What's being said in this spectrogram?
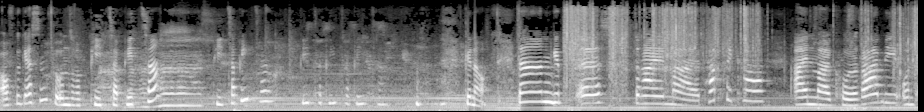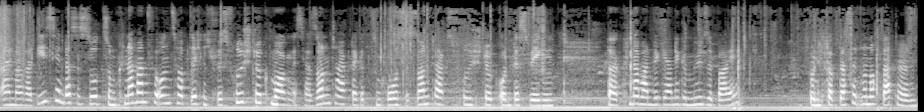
aufgegessen für unsere Pizza Pizza. Pizza Pizza. Pizza Pizza Pizza. genau. Dann gibt es dreimal Paprika, einmal Kohlrabi und einmal Radieschen. Das ist so zum Knabbern für uns, hauptsächlich fürs Frühstück. Morgen ist ja Sonntag, da gibt es ein großes Sonntagsfrühstück und deswegen, da knabbern wir gerne Gemüse bei. Und ich glaube, das sind nur noch Datteln.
